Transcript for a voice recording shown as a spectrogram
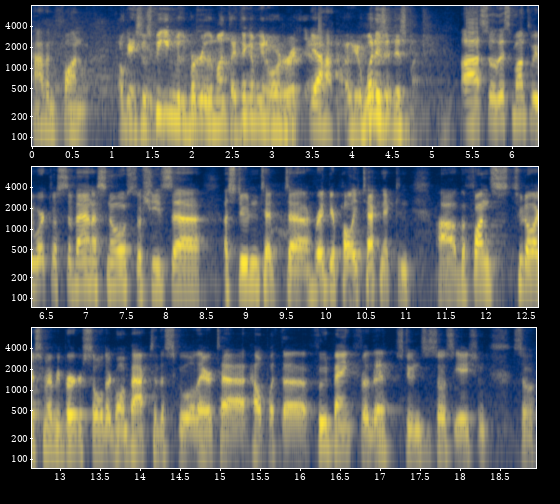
having fun. Okay, so speaking with the burger of the month, I think I'm going to order it. Yeah. Okay, what is it this month? Uh, so this month we worked with Savannah Snow. So she's uh, a student at uh, Red Deer Polytechnic, and uh, the funds, two dollars from every burger sold, are going back to the school there to help with the food bank for the Students Association. So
